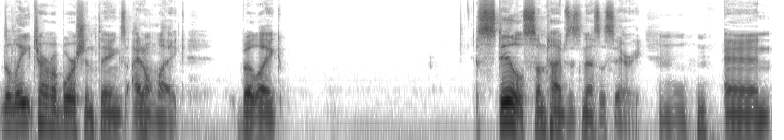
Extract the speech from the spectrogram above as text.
the late term abortion things. I don't like, but like, still sometimes it's necessary. mhm. And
